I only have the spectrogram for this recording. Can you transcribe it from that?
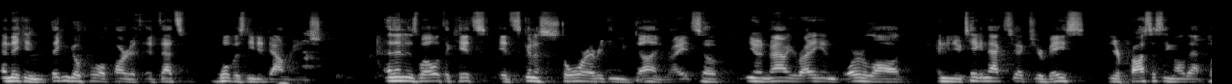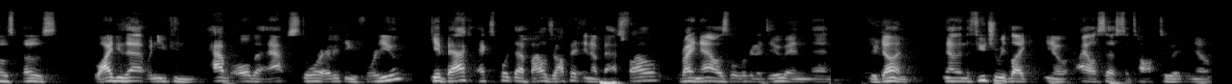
and they can they can go pull apart if, if that's what was needed downrange. And then as well with the kits it's going to store everything you've done right? So you know now you're writing an order log and then you're taking that to your base and you're processing all that post post. Why do that when you can have all the apps store everything for you? Get back, export that file, drop it in a batch file. Right now is what we're going to do, and then you're done. Now in the future, we'd like you know ILSS to talk to it. You know,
